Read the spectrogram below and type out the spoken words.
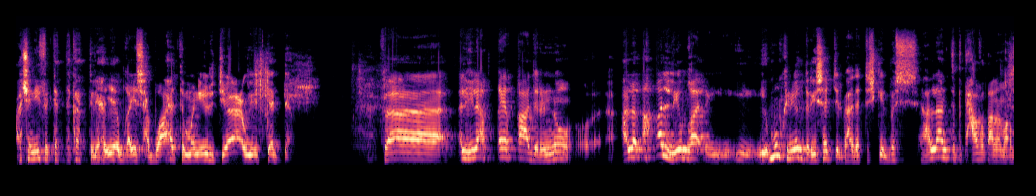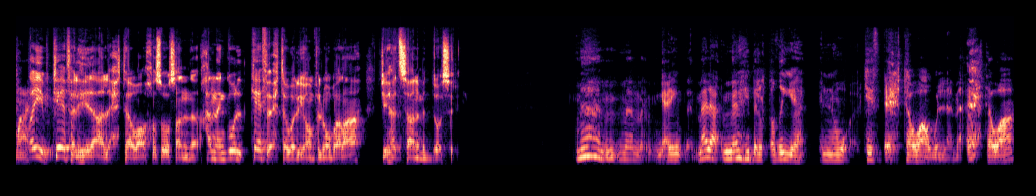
عشان يفك التكتل يبغى يسحب واحد ثم يرجع ويتقدم. فالهلال غير قادر إنه على الأقل يبغى ممكن يقدر يسجل بهذا التشكيل. بس هل أنت بتحافظ على مرمى؟ طيب كيف الهلال احتوى؟ خصوصا خلينا نقول كيف احتوى اليوم في المباراة جهة سالم الدوسري؟ ما, ما ما- يعني ما لا ما هي بالقضية إنه كيف احتوى ولا ما احتوى.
